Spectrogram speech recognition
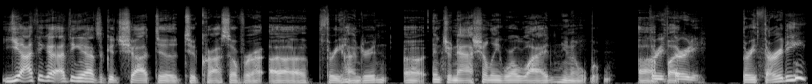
Yeah, I think I think it has a good shot to to cross over uh 300 uh, internationally, worldwide. You know, uh, 330. 330.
